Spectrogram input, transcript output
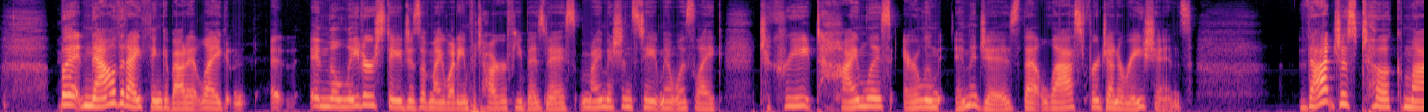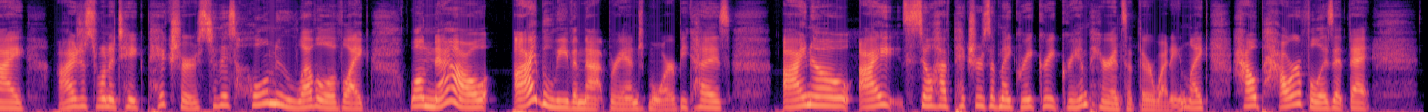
but now that I think about it, like uh, in the later stages of my wedding photography business, my mission statement was like to create timeless heirloom images that last for generations. That just took my, I just want to take pictures to this whole new level of like, well, now I believe in that brand more because I know I still have pictures of my great great grandparents at their wedding. Like, how powerful is it that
